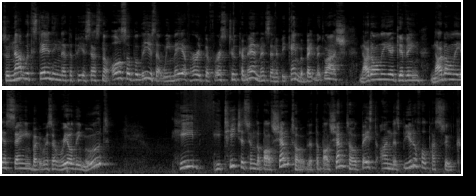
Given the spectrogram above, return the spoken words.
So, notwithstanding that the Piaseczna also believes that we may have heard the first two commandments and it became a Beit Midrash, not only a giving, not only a saying, but it was a real limud, he, he teaches from the Baal Shem Tov that the Baal Shem Tov, based on this beautiful pasuk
